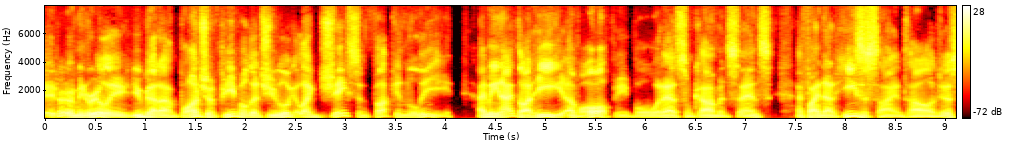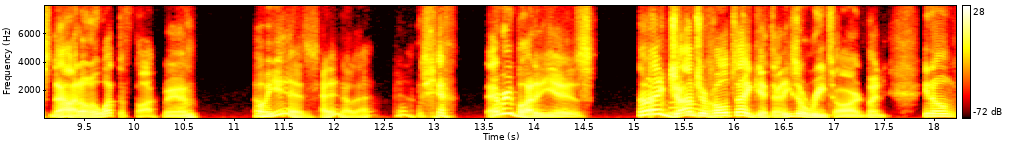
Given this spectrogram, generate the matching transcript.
it- true. I mean, really, you've got a bunch of people that you look at, like Jason fucking Lee. I mean, I thought he, of all people, would have some common sense. I find out he's a Scientologist. Now I don't know what the fuck, man. oh, he is. I didn't know that. Yeah. Yeah, everybody is. I like John Oh. Travolta, I get that. He's a retard, but you know,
